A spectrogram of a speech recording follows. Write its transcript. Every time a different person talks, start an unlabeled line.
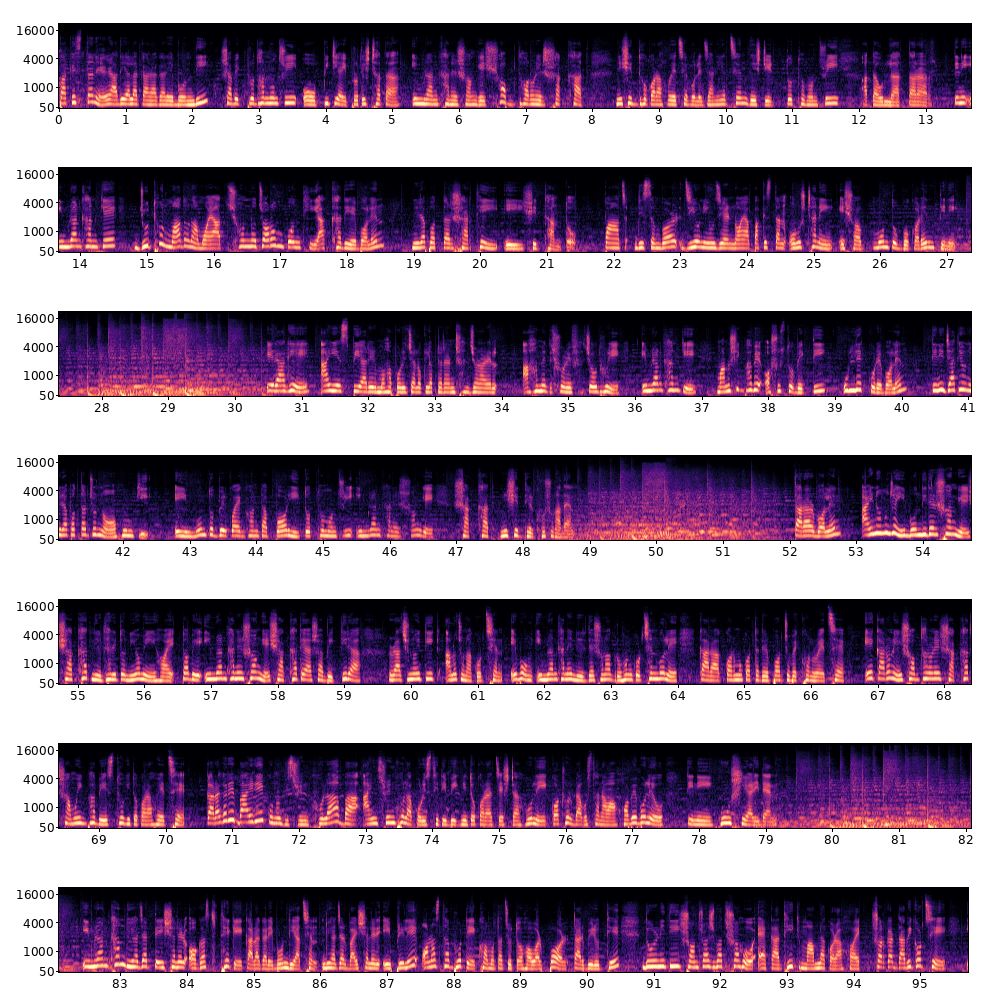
পাকিস্তানের আদিয়ালা কারাগারে বন্দী, সাবেক প্রধানমন্ত্রী ও পিটিআই প্রতিষ্ঠাতা ইমরান খানের সঙ্গে সব ধরনের সাক্ষাৎ নিষিদ্ধ করা হয়েছে বলে জানিয়েছেন দেশটির তথ্যমন্ত্রী আতাউল্লাহ তারার। তিনি ইমরান খানকে যুদ্ধোন্মাদনাময় আচ্ছন্ন, চরমপন্থী আখ্যা দিয়ে বলেন, নিরাপত্তার স্বার্থেই এই সিদ্ধান্ত। পাঁচ ডিসেম্বর জিও নিউজের নয়া পাকিস্তান অনুষ্ঠানেই এসব মন্তব্য করেন তিনি। এর আগে আইএসপিআর এর মহাপরিচালক লেফটেন্যান্ট জেনারেল আহমেদ শরীফ চৌধুরী ইমরান খানকে মানসিকভাবে অসুস্থ ব্যক্তি উল্লেখ করে বলেন, তিনি জাতীয় নিরাপত্তার জন্য হুমকি। এই মন্তব্যের কয়েক ঘণ্টা পরই তথ্যমন্ত্রী ইমরান খানের সঙ্গে সাক্ষাৎ নিষিদ্ধের ঘোষণা দেন। তারার বলেন, আইন অনুযায়ী বন্দীদের সঙ্গে সাক্ষাৎ নির্ধারিত নিয়মেই হয়, তবে ইমরান খানের সঙ্গে সাক্ষাতে আসা ব্যক্তিরা রাজনৈতিক আলোচনা করছেন এবং ইমরান খানের নির্দেশনা গ্রহণ করছেন বলে কারা কর্মকর্তাদের পর্যবেক্ষণ রয়েছে। এ কারণে সব ধরনের সাক্ষাৎ সাময়িকভাবে স্থগিত করা হয়েছে। কারাগারের বাইরে কোনো বিশৃঙ্খলা বা আইন শৃঙ্খলা পরিস্থিতি বিঘ্নিত করার চেষ্টা হলে কঠোর ব্যবস্থা নেওয়া হবে বলেও তিনি হুঁশিয়ারি দেন। ইমরান খান দুই হাজার তেইশ সালের অগাস্ট থেকে কারাগারে বন্দী আছেন। দুই হাজার বাইশ সালের এপ্রিলে অনাস্থা ভোটে ক্ষমতাচ্যুত হওয়ার পর তার বিরুদ্ধে দুর্নীতি, সন্ত্রাসবাদ সহ একাধিক মামলা করা হয়। সরকার দাবি করছে,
